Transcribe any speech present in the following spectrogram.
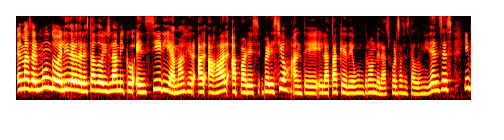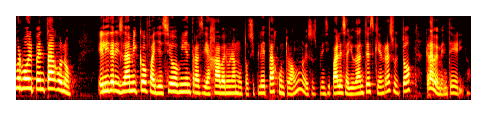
En más del mundo, el líder del Estado Islámico en Siria, Maher al-Agal, pereció ante el ataque de un dron de las fuerzas estadounidenses, informó el Pentágono. El líder islámico falleció mientras viajaba en una motocicleta junto a uno de sus principales ayudantes, quien resultó gravemente herido.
